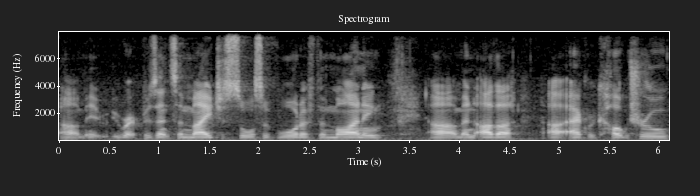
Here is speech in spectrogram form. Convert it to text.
Um, it represents a major source of water for mining um, and other uh, agricultural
